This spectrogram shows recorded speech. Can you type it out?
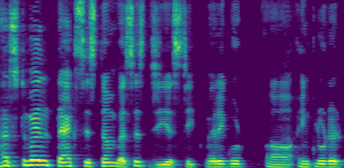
erstwhile tax system versus GST very good uh, included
